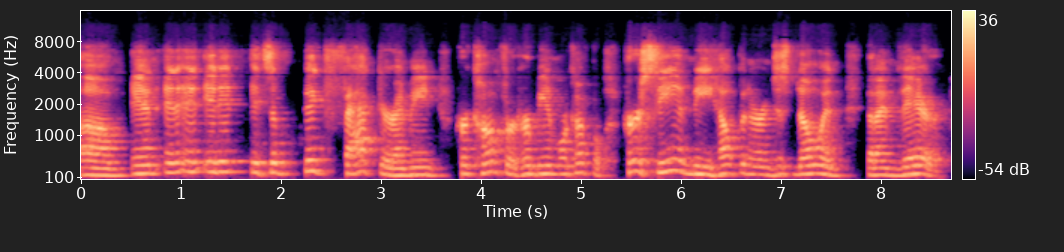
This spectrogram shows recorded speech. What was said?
Um, and and, and, and it, it's a big factor. I mean, her comfort, her being more comfortable, her seeing me, helping her, and just knowing that I'm there.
